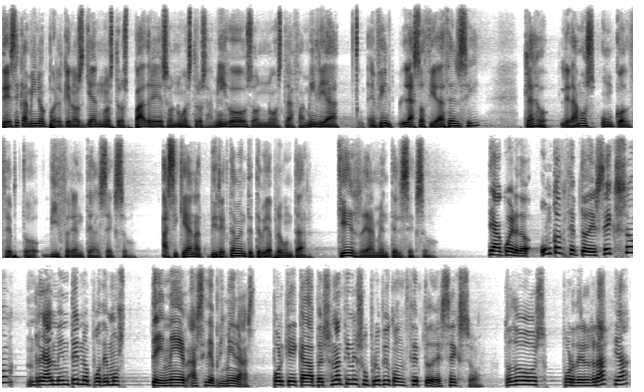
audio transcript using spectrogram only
de ese camino por el que nos guían nuestros padres o nuestros amigos o nuestra familia, en fin, la sociedad en sí, claro, le damos un concepto diferente al sexo. Así que Ana, directamente te voy a preguntar, ¿qué es realmente el sexo? De acuerdo, un concepto de sexo realmente no podemos tener así de primeras, porque cada persona tiene su propio concepto de sexo. Todos, por desgracia,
